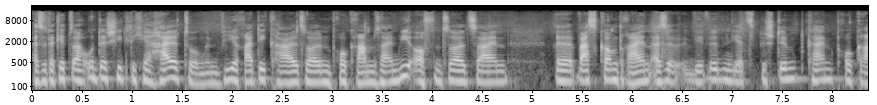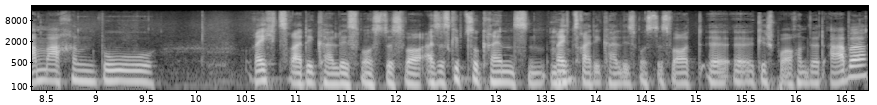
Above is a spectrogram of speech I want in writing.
also da gibt es auch unterschiedliche Haltungen. Wie radikal soll ein Programm sein? Wie offen soll es sein? Äh, was kommt rein? Also wir würden jetzt bestimmt kein Programm machen, wo Rechtsradikalismus das Wort, also es gibt so Grenzen, mhm. Rechtsradikalismus das Wort äh, äh, gesprochen wird. Aber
